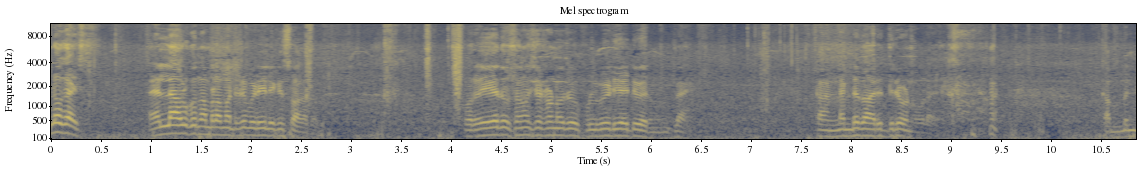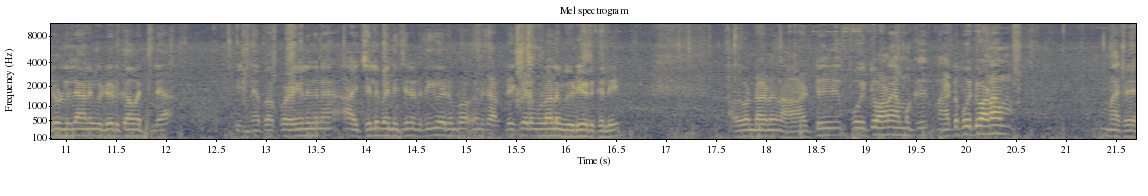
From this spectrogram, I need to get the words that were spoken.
ഹലോ ഗൈസ് എല്ലാവർക്കും നമ്മുടെ മറ്റൊരു വീഡിയോയിലേക്ക് സ്വാഗതം. കുറേ ദിവസങ്ങൾക്ക് ശേഷമാണ് ഒരു ഫുൾ വീഡിയോ ആയിട്ട് വരുന്നത് അല്ലേ? കണ്ടന്റ് ദാരിദ്ര്യമാണ് ഇവിടെ. കമ്പനിന്റെ ഉള്ളിലാണ് വീഡിയോ എടുക്കാൻ പറ്റില്ല. പിന്നെ ഇപ്പോൾ എപ്പോഴെങ്കിലും ഇങ്ങനെ ആഴ്ചയിൽ ബെനിച്ചിന്റെ അടുത്തേക്ക് വരുമ്പോൾ അങ്ങനെ ഷർട്ടേക്ക് വരുമ്പോഴാണ് വീഡിയോ എടുക്കൽ അതുകൊണ്ടാണ് നാട്ടിൽ പോയിട്ട് വേണം നമുക്ക് നാട്ടിൽ പോയിട്ട് വേണം മറ്റേ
